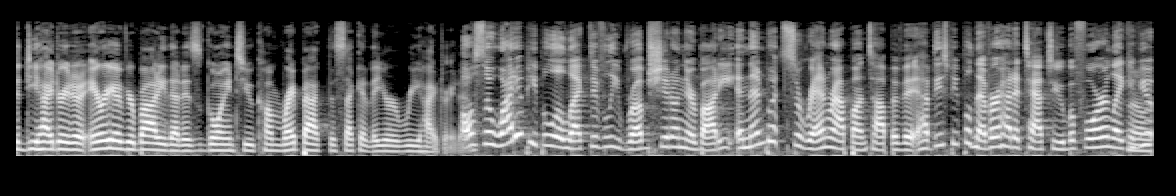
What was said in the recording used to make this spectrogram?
to dehydrate an area of your body that is going to come right back the second that you're rehydrated. Also, why do people electively rub shit on their body and then put saran wrap on top of it? Have these people never had a tattoo before? Like, have oh, No, you?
